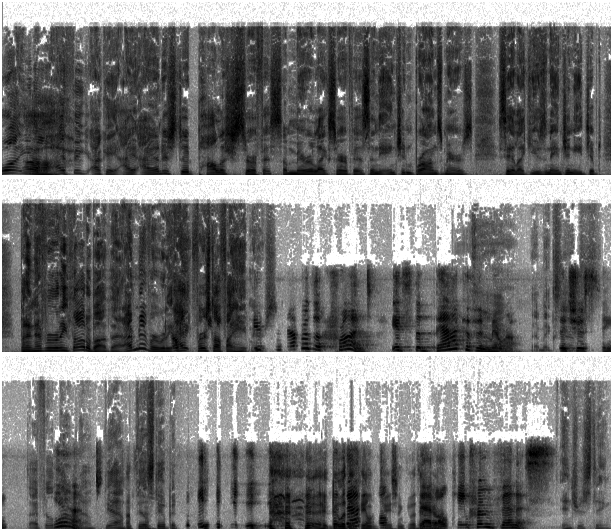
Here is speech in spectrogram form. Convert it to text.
Well, you know, Ugh. I think okay, I, I understood polished surface, a mirror-like surface, and the ancient bronze mirrors, say like used in ancient Egypt, but I never really thought about that. I've never really. I first off, I hate mirrors. It's never the front. It's the back of a mirror That makes that sense. you're seeing. I feel Yeah. dumb now. Yeah, I feel stupid. Go with that that feeling, all- Jason. Go with that. that all came from Venice. Interesting.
